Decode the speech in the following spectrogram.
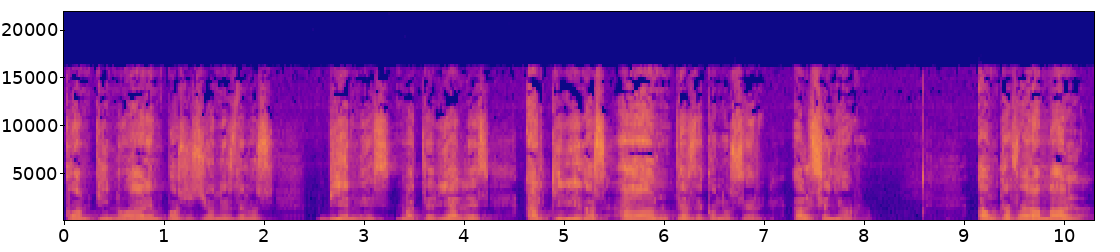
continuar en posiciones de los bienes materiales adquiridos antes de conocer al Señor. Aunque fueran mal,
